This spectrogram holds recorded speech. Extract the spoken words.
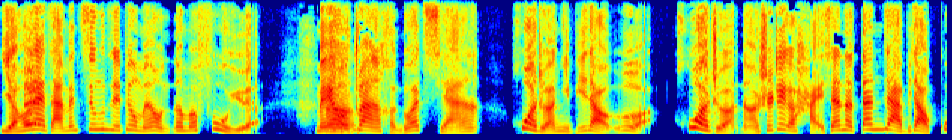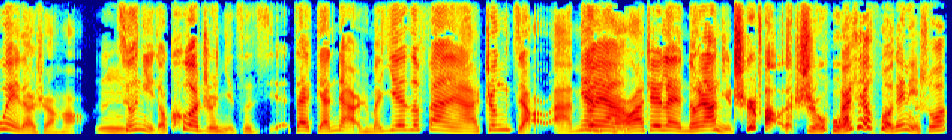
以后在咱们经济并没有那么富裕，没有嗯。赚很多钱，或者你比较饿，或者呢是这个海鲜的单价比较贵的时候，嗯，请你就克制你自己，再点点儿什么椰子饭呀、蒸饺啊、面条啊、这类能让你吃饱的食物。而且我跟你说，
